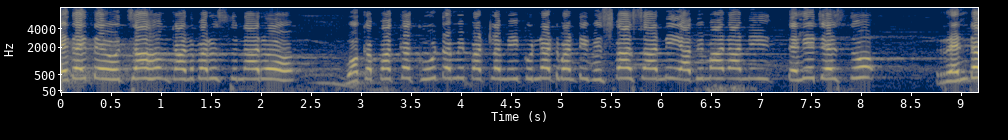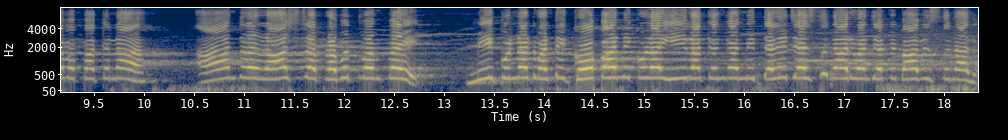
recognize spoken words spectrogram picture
ఏదైతే ఉత్సాహం కనబరుస్తున్నారో ఒక పక్క కూటమి పట్ల మీకున్నటువంటి విశ్వాసాన్ని అభిమానాన్ని తెలియజేస్తూ రెండవ పక్కన ఆంధ్ర రాష్ట్ర ప్రభుత్వంపై మీకున్నటువంటి కోపాన్ని కూడా ఈ రకంగా మీరు తెలియజేస్తున్నారు అని చెప్పి భావిస్తున్నాను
